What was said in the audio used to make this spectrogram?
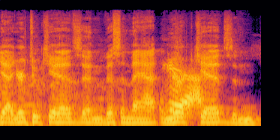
Yeah, your two kids and this and that, and Yeah. your kids and, and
